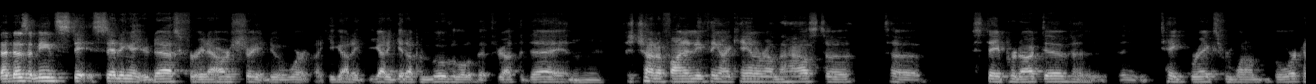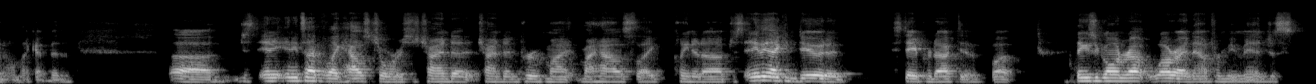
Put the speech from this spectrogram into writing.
that doesn't mean st- sitting at your desk for eight hours straight and doing work. Like you gotta you gotta get up and move a little bit throughout the day, and mm-hmm. just trying to find anything I can around the house to to stay productive and and take breaks from what I'm working on. Like I've been uh, just any any type of like house chores, just trying to trying to improve my my house, like clean it up, just anything I can do to stay productive. But things are going well right now for me, man. Just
